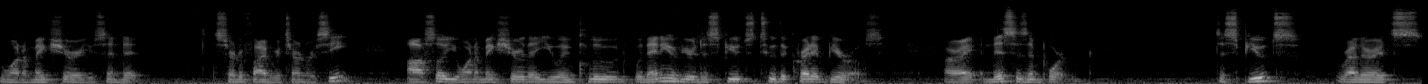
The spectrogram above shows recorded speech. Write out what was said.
you want to make sure you send it certified return receipt also, you want to make sure that you include with any of your disputes to the credit bureaus. All right, and this is important. Disputes, whether it's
